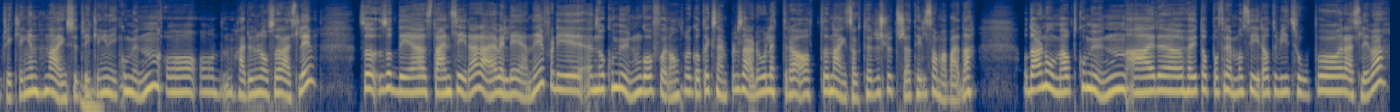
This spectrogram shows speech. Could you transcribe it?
utviklingen, næringsutviklingen i kommunen, og, og herunder også reiseliv. Så, så det Stein sier her, er jeg veldig enig i. fordi når kommunen går foran som et godt eksempel, så er det jo lettere at næringsaktører slutter seg til samarbeidet. Og det er noe med at kommunen er eh, høyt oppe og fremme og sier at vi tror på reiselivet,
